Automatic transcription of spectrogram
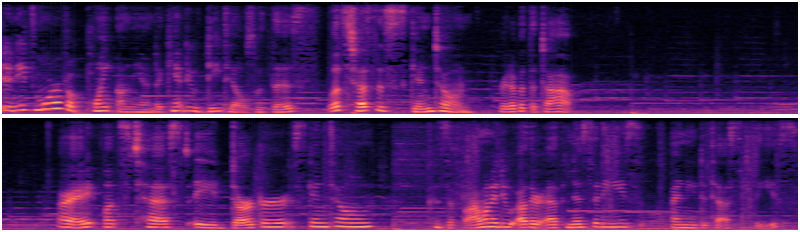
it needs more of a point on the end. I can't do details with this. Let's test this skin tone right up at the top. Alright, let's test a darker skin tone, because if I want to do other ethnicities, I need to test these.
